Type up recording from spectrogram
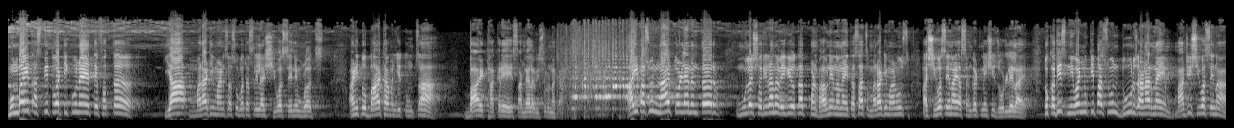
मुंबईत अस्तित्व टिकू नये ते फक्त या मराठी माणसासोबत असलेल्या शिवसेनेमुळंच. आणि तो बाठ हा म्हणजे तुमचा बाळ ठाकरे हे सांगायला विसरू नका. आईपासून नाळ तोडल्यानंतर मुलं शरीरानं वेगळी होतात पण भावनेनं नाही. तसाच मराठी माणूस हा शिवसेना या संघटनेशी जोडलेला आहे. तो कधीच निवडणुकीपासून दूर जाणार नाही. माझी शिवसेना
